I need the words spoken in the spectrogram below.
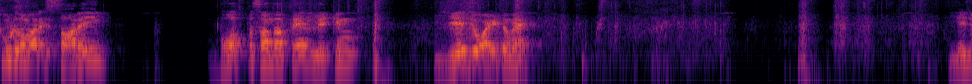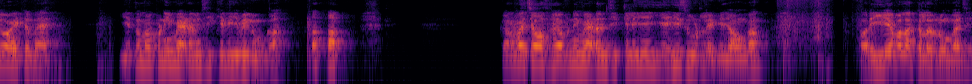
सूट हमारे सारे ही बहुत पसंद आते हैं, लेकिन ये जो आइटम है, ये जो आइटम है, ये तो मैं अपनी मैडम जी के लिए भी लूँगा। करवा चौथ पे अपनी मैडम जी के लिए यही सूट लेके जाऊँगा। और ये वाला कलर लूँगा जी।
